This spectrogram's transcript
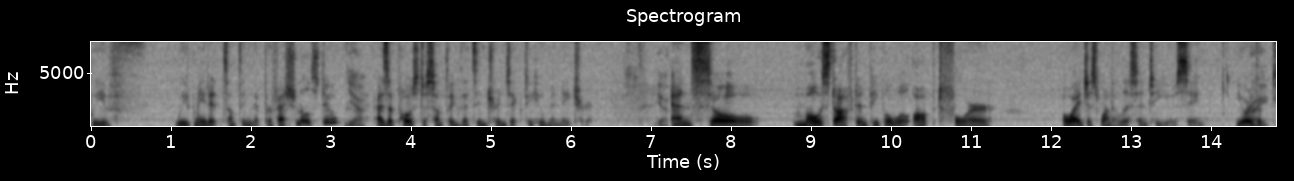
we've we've made it something that professionals do Yeah. as opposed to something that's intrinsic to human nature Yeah. And so most often people will opt for, oh, I just want to listen to you sing. You're Right. the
